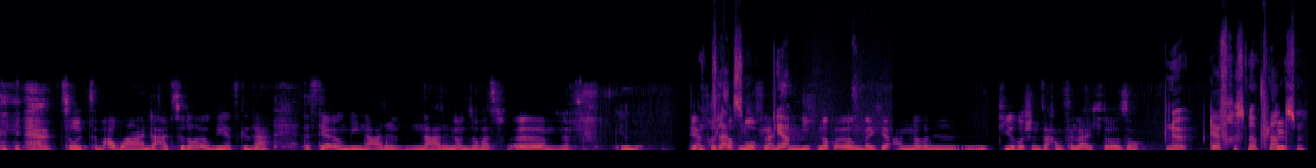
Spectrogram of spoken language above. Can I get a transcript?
zurück zum Auerhahn, da hast du doch irgendwie jetzt gesagt, dass der irgendwie Nadel, Nadeln und sowas, ähm, der frisst Pflanzen. auch nur Pflanzen, ja. nicht noch irgendwelche anderen tierischen Sachen vielleicht oder so. Nö, der frisst nur Pflanzen.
